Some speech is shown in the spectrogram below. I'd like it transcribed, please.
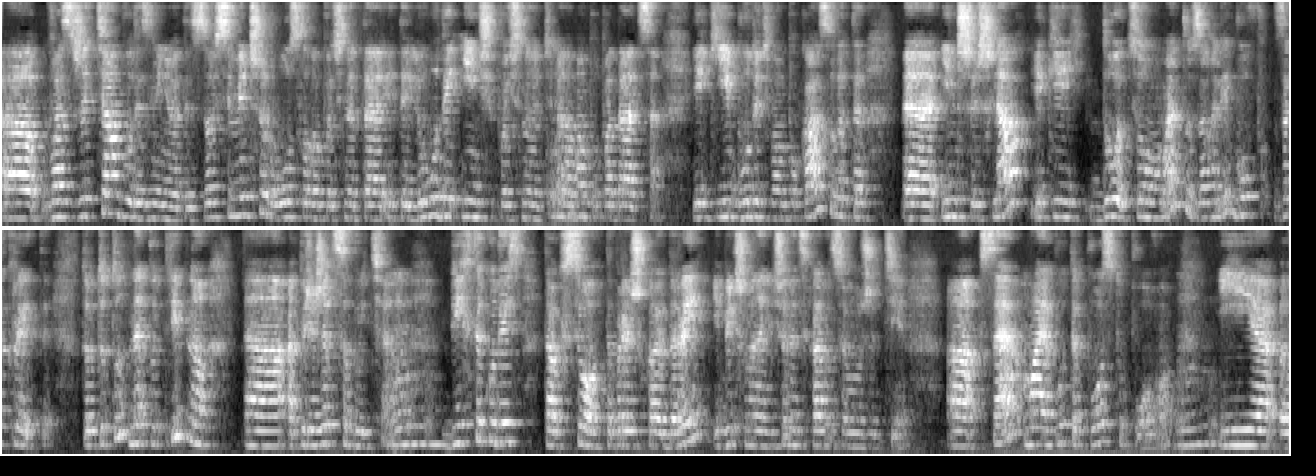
е, у вас життя буде змінюватись зовсім інше русло. Ви почнете іти. Люди інші почнуть е, Мгм. вам попадатися, які будуть вам показувати е, інший шлях, який до цього моменту взагалі був закритий. Тобто тут не потрібно е, опережати собиття. Мгм. Бігти кудись, так, все, тепер я шукаю дари, і більше мене нічого не цікавить в своєму житті. Все має бути поступово. Мгм. І е,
